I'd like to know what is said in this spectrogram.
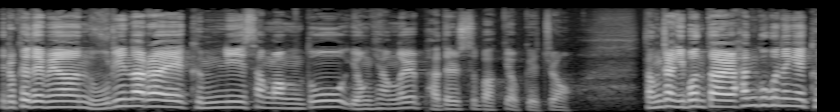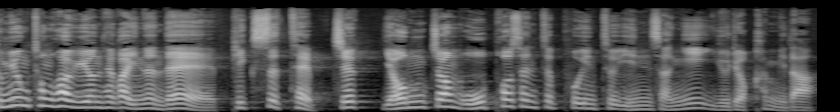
이렇게 되면 우리나라의 금리 상황도 영향을 받을 수밖에 없겠죠. 당장 이번 달 한국은행의 금융통화위원회가 있는데 빅스텝, 즉 0.5%포인트 인상이 유력합니다.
